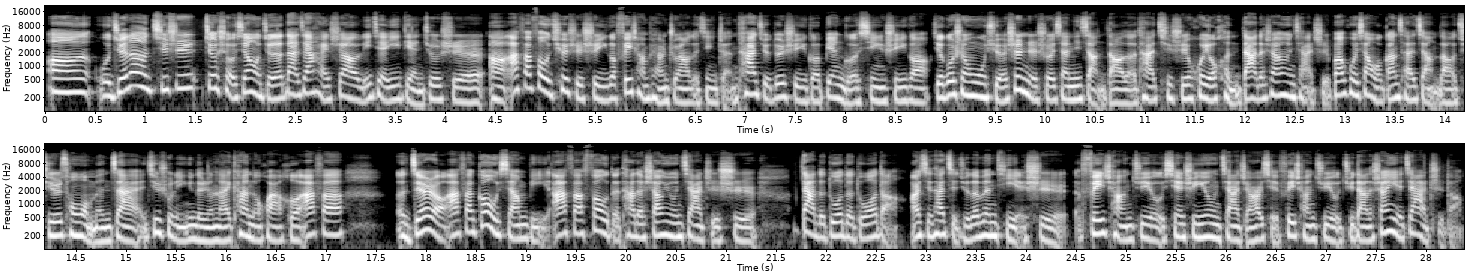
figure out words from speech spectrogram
嗯，我觉得其实就首先，我觉得大家还是要理解一点，就是啊，AlphaFold 确实是一个非常非常重要的进展，它绝对是一个变革性，是一个结构生物学，甚至说像你讲到的，它其实会有很大的商用价值。包括像我刚才讲到，其实从我们在技术领域的人来看的话，和 Alpha 呃 Zero、AlphaGo 相比，AlphaFold 它的商用价值是大得多得多的，而且它解决的问题也是非常具有现实应用价值，而且非常具有巨大的商业价值的。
